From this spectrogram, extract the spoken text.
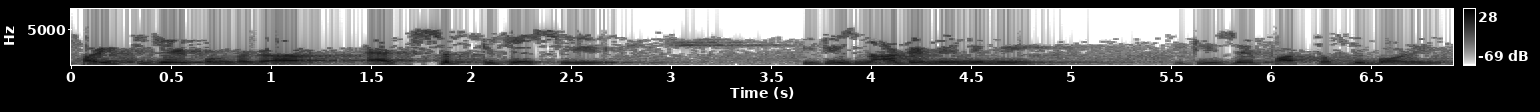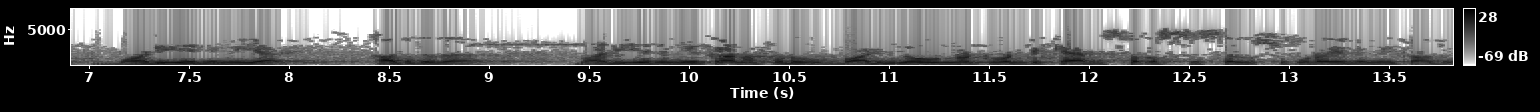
fight చేయకుండా యాక్సెప్ట్ చేసి it is not an enemy it is a part of the body body ఎనిమీయా కాదు కదా. బాడీ ఎనిమీ కానప్పుడు బాడీలో ఉన్నటువంటి క్యాన్సర్ సెల్స్ కూడా ఎనిమీ కాదు.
